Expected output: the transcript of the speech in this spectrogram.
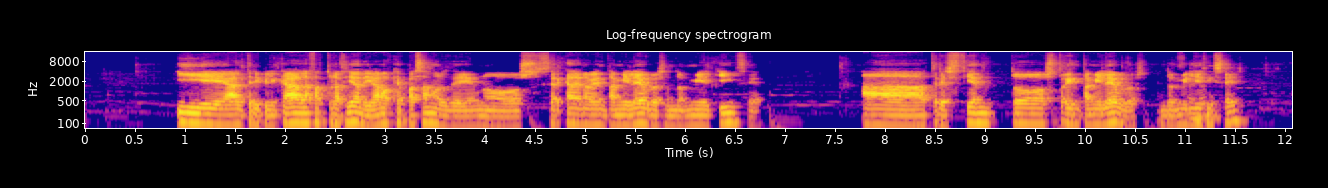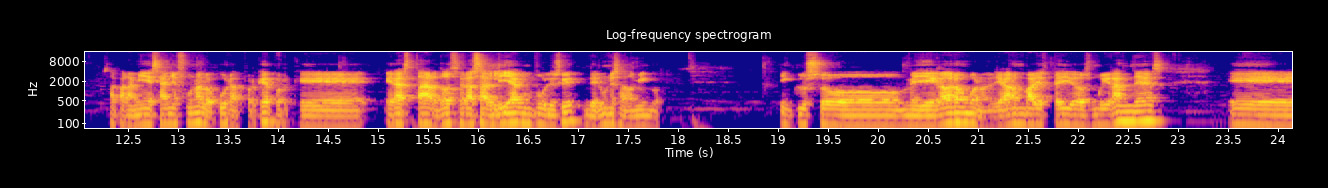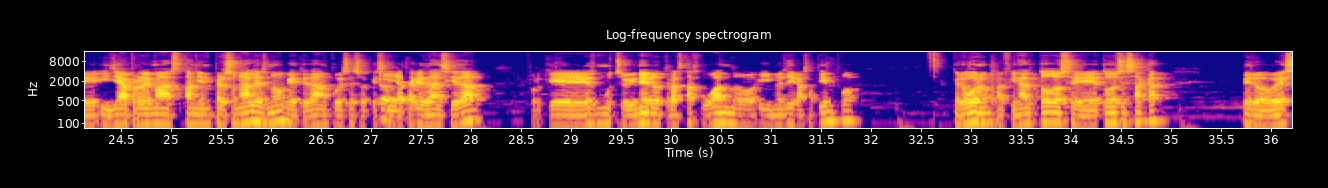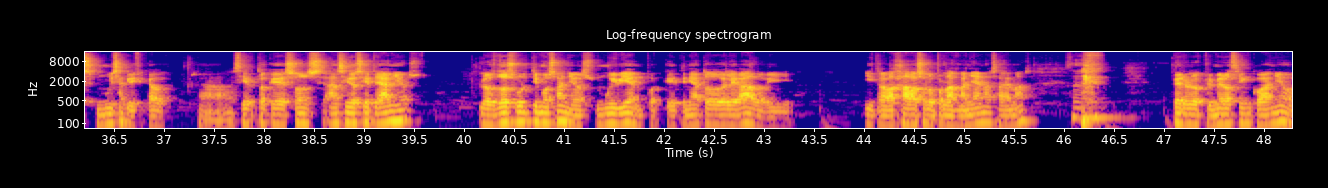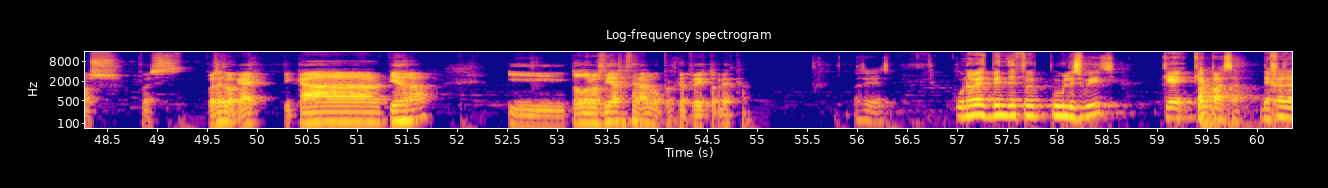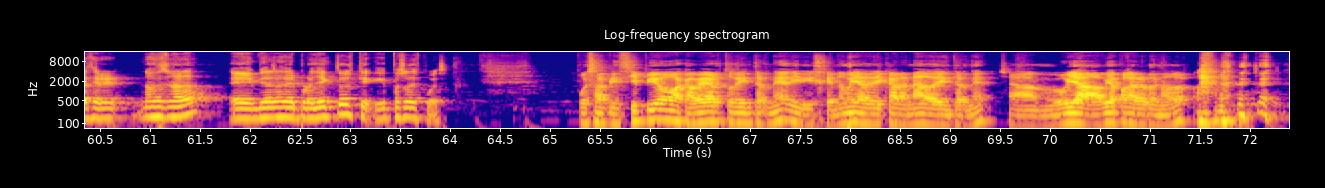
y al triplicar la facturación, digamos que pasamos de unos cerca de 90.000 euros en 2015 a 330.000 euros en 2016. O sea, para mí ese año fue una locura. ¿Por qué? Porque era estar 12 horas al día con PubliSuite de lunes a domingo. Incluso me llegaron, bueno, llegaron varios pedidos muy grandes eh, y ya problemas también personales, ¿no? Que te dan, pues eso, que si ataques de ansiedad porque es mucho dinero, te la estás jugando y no llegas a tiempo. Pero bueno, al final todo se, todo se saca, pero es muy sacrificado. es cierto que son, han sido siete años, los dos últimos años muy bien, porque tenía todo delegado y, y trabajaba solo por las mañanas, además. pero los primeros cinco años, pues, pues es lo que hay. Picar piedra y todos los días hacer algo porque el proyecto crezca. Así es una vez vendes PubliSwitch, ¿qué, ¿qué pasa? ¿Dejas de hacer, no haces nada? Eh, ¿Empiezas a hacer proyectos? ¿Qué, ¿Qué, pasó después? Pues al principio acabé harto de internet y dije, no me voy a dedicar a nada de internet, o sea, me voy a, voy a pagar el ordenador.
